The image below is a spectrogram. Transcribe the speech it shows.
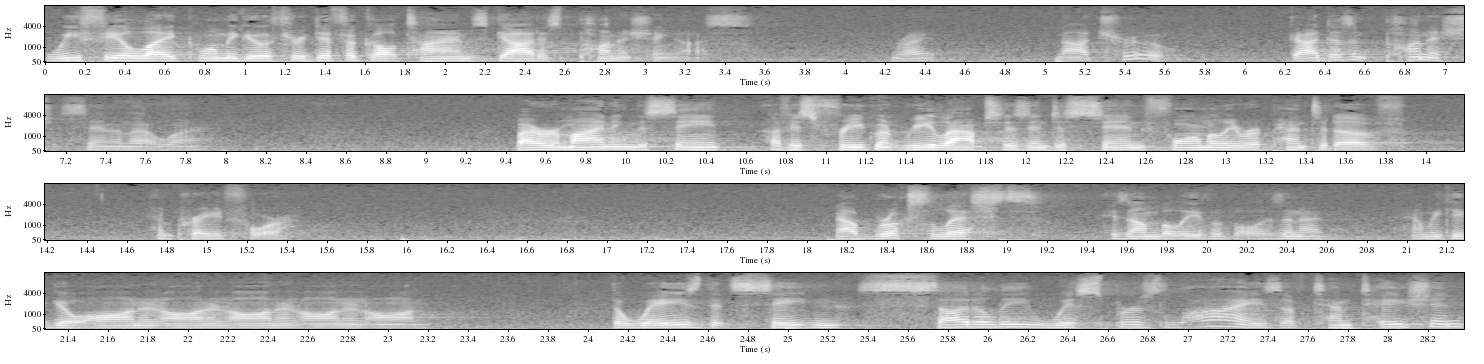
we feel like when we go through difficult times, God is punishing us, right? Not true. God doesn't punish sin in that way. By reminding the saint of his frequent relapses into sin formerly repented of and prayed for. Now, Brooks' list is unbelievable, isn't it? And we could go on and on and on and on and on. The ways that Satan subtly whispers lies of temptation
